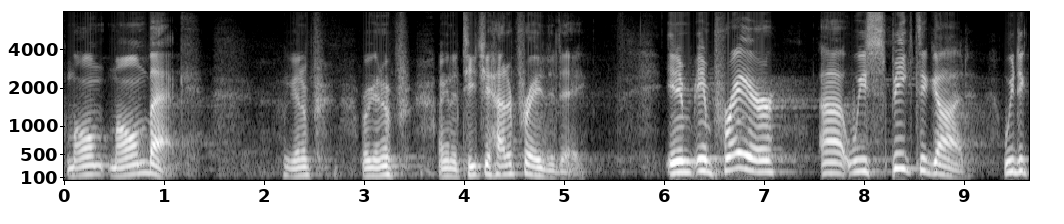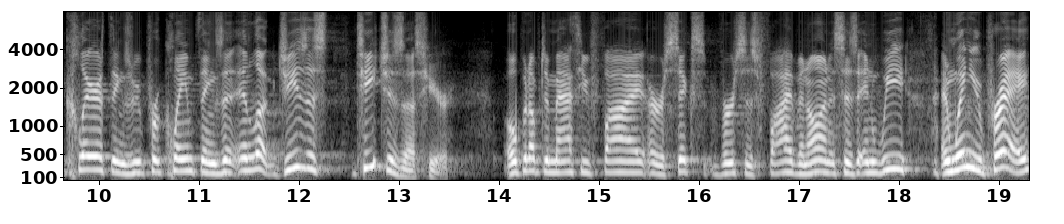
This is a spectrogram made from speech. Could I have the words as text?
come on, come on back. We're gonna, we're gonna, I'm gonna teach you how to pray today. In, in prayer, uh, we speak to God. We declare things. We proclaim things. And, and look, Jesus teaches us here. Open up to Matthew 5 or 6 verses 5 and on. It says, "And we and when you pray,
